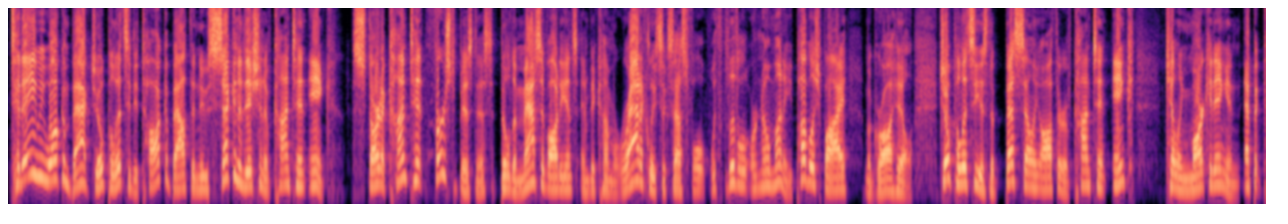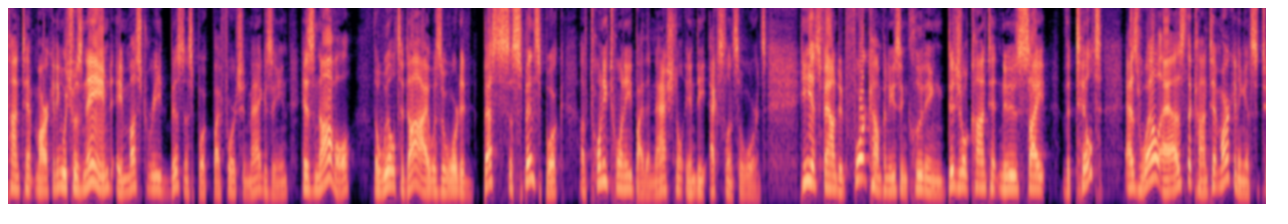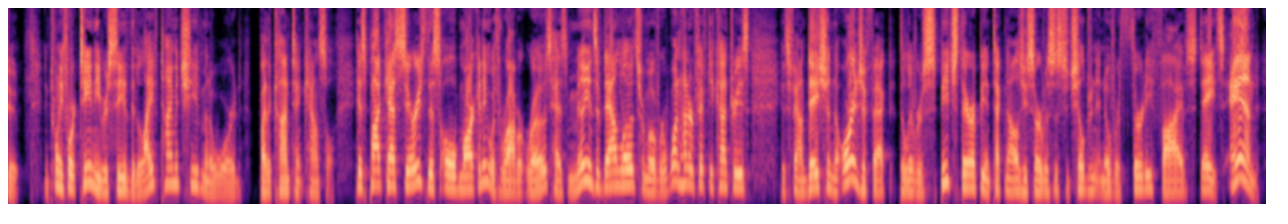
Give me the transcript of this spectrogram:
Today, we welcome back Joe Pulizzi to talk about the new second edition of Content Inc. Start a content first business, build a massive audience, and become radically successful with little or no money. Published by McGraw Hill. Joe Pulizzi is the best selling author of Content Inc., Killing Marketing and Epic Content Marketing, which was named a must read business book by Fortune magazine. His novel, the Will to Die was awarded Best Suspense Book of 2020 by the National Indie Excellence Awards. He has founded four companies, including digital content news site The Tilt, as well as the Content Marketing Institute. In 2014, he received the Lifetime Achievement Award by the Content Council. His podcast series, This Old Marketing with Robert Rose, has millions of downloads from over 150 countries. His foundation, The Orange Effect, delivers speech therapy and technology services to children in over 35 states. And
